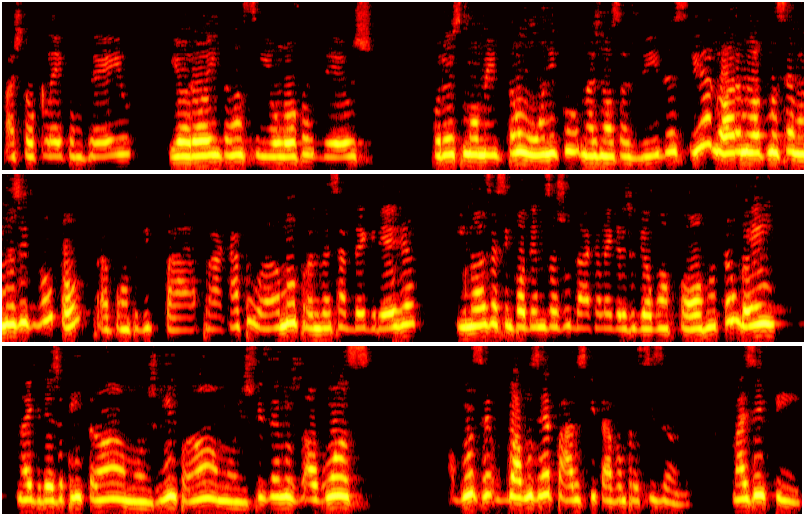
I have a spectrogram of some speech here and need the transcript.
Pastor Cleiton veio e orou. Então, assim, eu louvo a Deus por esse momento tão único nas nossas vidas. E agora, na última semana, a gente voltou para Ponto de para Catuama, para o aniversário da igreja. E nós, assim, podemos ajudar aquela igreja de alguma forma também na igreja pintamos, limpamos, fizemos algumas, alguns, alguns reparos que estavam precisando. Mas, enfim,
